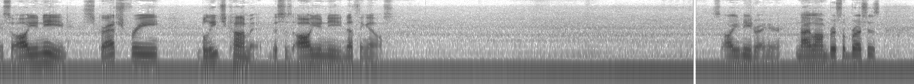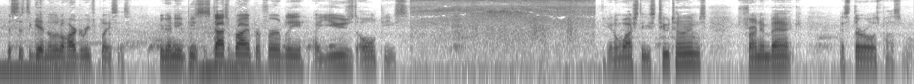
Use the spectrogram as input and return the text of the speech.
Okay, so all you need, scratch-free bleach Comet. This is all you need, nothing else. That's all you need right here. Nylon bristle brushes. This is to get in the little hard to reach places. You're gonna need a piece of Scotch-Brite, preferably a used old piece. You're gonna wash these two times, front and back, as thorough as possible.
